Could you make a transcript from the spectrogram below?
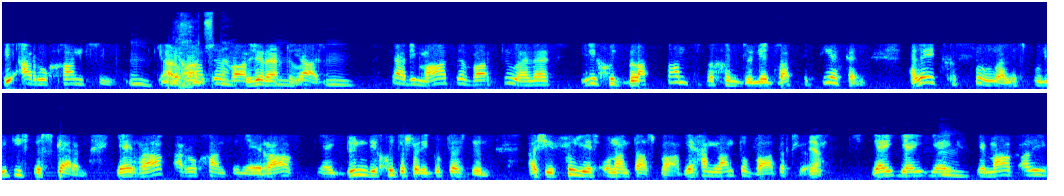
die arrogansie. Mm, die arrogansie wat is reg toe. Ja. Mm. Ja, die mate waartoe hulle hierdie goed blaatant begin doen het wat beteken. Hulle het gevoel hulle is polities beskerm. Jy raak arrogant en jy raak jy doen die goeders wat die Guptas doen as jy voel jy is onaantastbaar. Jy gaan land op water klop. Ja. Jy jy jy hmm. jy maak al die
